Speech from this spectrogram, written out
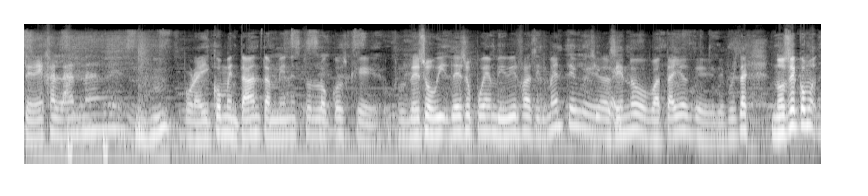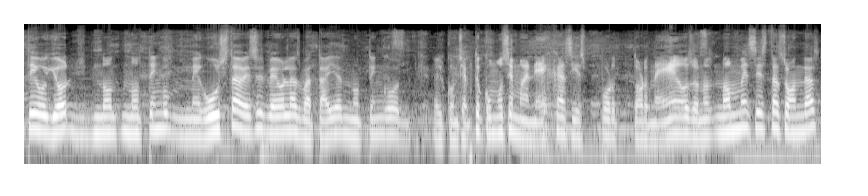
te deja lana, güey. por ahí comentaban también estos locos que pues, de eso de eso pueden vivir fácilmente, güey, haciendo batallas de, de freestyle. No sé cómo, te digo, yo no, no tengo, me gusta, a veces veo las batallas, no tengo el concepto cómo se maneja, si es por torneos o no, no me sé estas ondas.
